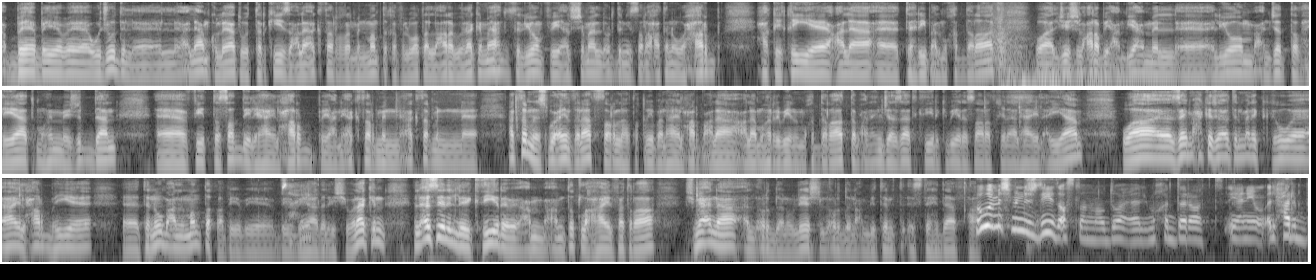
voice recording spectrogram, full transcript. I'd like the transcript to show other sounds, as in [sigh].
ب- بوجود ال- الإعلام كلياته والتركيز على أكثر من منطقة في الوطن العربي ولكن ما يحدث اليوم في الشمال الأردني صراحة هو حرب حقيقية على آه، تهريب المخدرات والجيش العربي عم بيعمل آه، اليوم عن جد تضحيات مهمة جدا آه، في التصدي لهذه الحرب يعني أكثر من أكثر من آه، أكثر من أسبوعين ثلاث صار لها تقريبا هاي الحرب على على مهربين المخدرات طبعا إنجازات كثير كبيرة صارت خلال هاي الأيام وزي ما حكى جلالة الملك هو هاي الحرب هي آه، تنوب عن المنطقة ب- ب- ب- صحيح. بهذا الإشي. ولكن الأسئلة اللي كثير عم عم تطلع هاي الفترة اشمعنى الأردن وليش الأردن عم بيتم استهدافها؟ هو مش من جديد أصلا موضوع المخدرات. يعني الحرب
